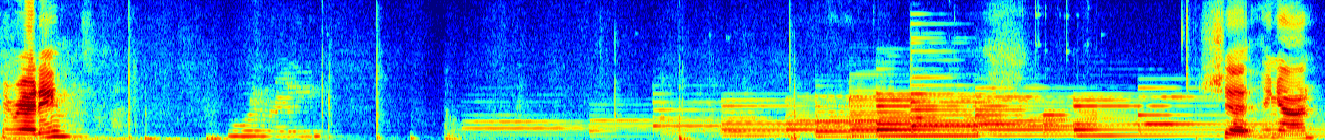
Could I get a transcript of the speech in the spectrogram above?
You ready? We're ready. Shit, hang on.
